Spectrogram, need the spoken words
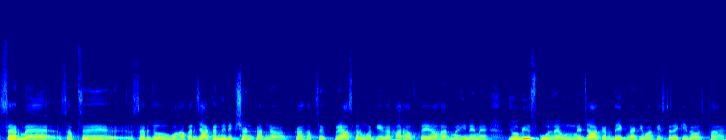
सर मैं सबसे सर जो वहाँ पर जाकर निरीक्षण करना का सबसे प्रयास करूँगा कि अगर हर हफ़्ते या हर महीने में जो भी स्कूल हैं उनमें जाकर देखना कि वहाँ किस तरह की व्यवस्था है।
